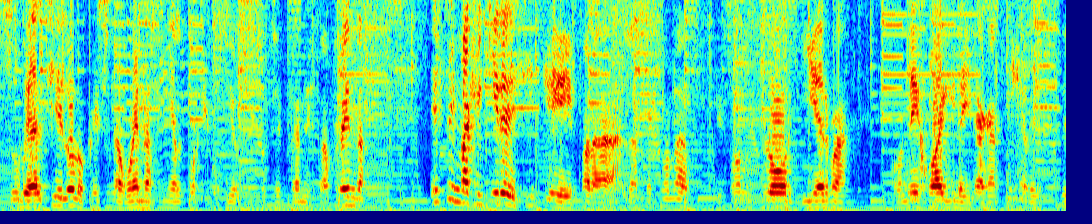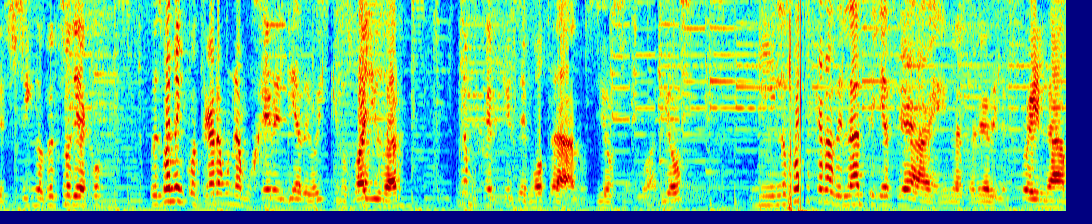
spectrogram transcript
sube al cielo, lo que es una buena señal porque los dioses aceptan esta ofrenda. Esta imagen quiere decir que para las personas que son flor, hierba, conejo, águila y lagartija de, de sus signos del zodiaco, pues van a encontrar a una mujer el día de hoy que los va a ayudar, una mujer que es devota a los dioses o a Dios, y los va a sacar adelante ya sea en la tarea de la escuela,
